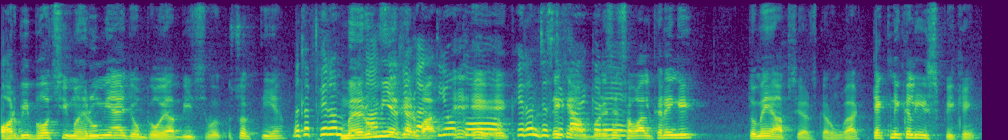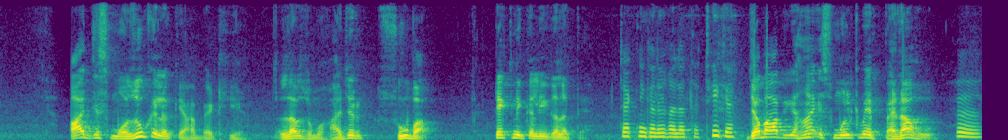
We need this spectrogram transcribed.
और भी बहुत सी महरूमियाँ हैं जो बोया बीज सकती हैं। मतलब फिर हम महरूमी अगर बात फिर हम देखिए आप बड़े से सवाल करेंगी तो मैं आपसे अर्ज़ करूँगा टेक्निकली स्पीकिंग आज जिस मौजू के लोग यहाँ बैठी है लफ्ज मुहाजिर सूबा टेक्निकली गलत है। टेक्निकली गलत है ठीक है। जब आप यहाँ इस मुल्क में पैदा हो हम्म।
